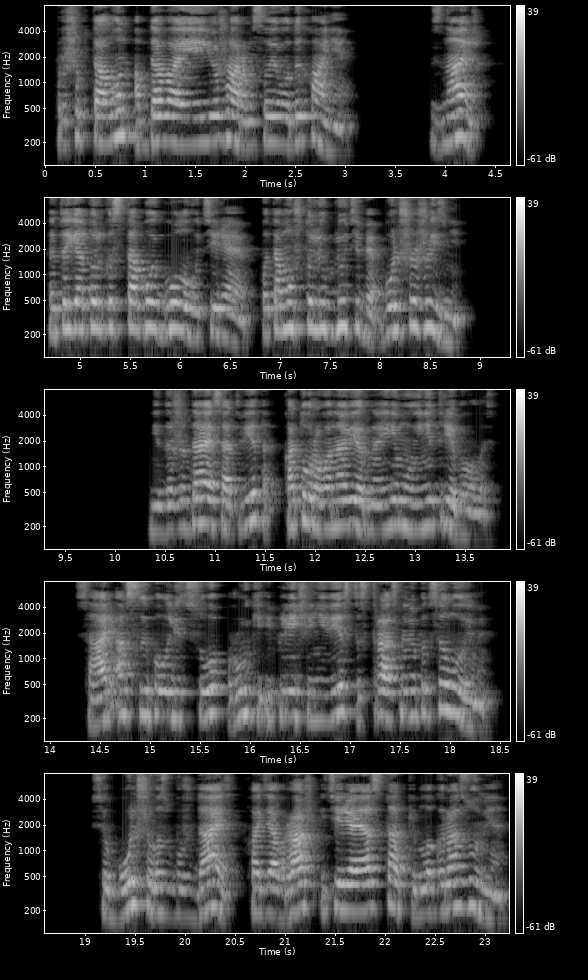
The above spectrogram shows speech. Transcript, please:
– прошептал он, обдавая ее жаром своего дыхания. «Знаешь, это я только с тобой голову теряю, потому что люблю тебя больше жизни. Не дожидаясь ответа, которого, наверное, ему и не требовалось, царь осыпал лицо, руки и плечи невесты страстными поцелуями, все больше возбуждаясь, входя в раж и теряя остатки благоразумия.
